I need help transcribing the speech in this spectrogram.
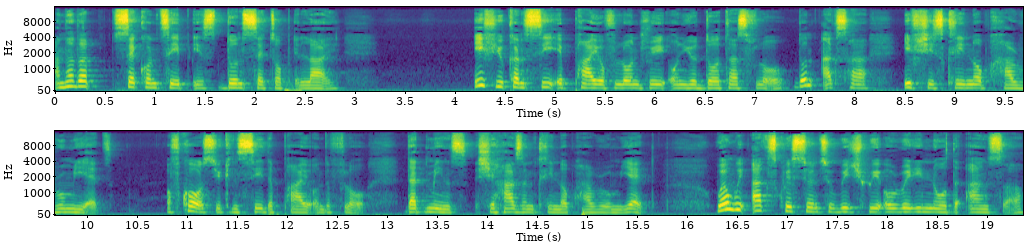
Another second tip is don't set up a lie. If you can see a pile of laundry on your daughter's floor, don't ask her if she's cleaned up her room yet. Of course, you can see the pile on the floor. That means she hasn't cleaned up her room yet. When we ask questions to which we already know the answer,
